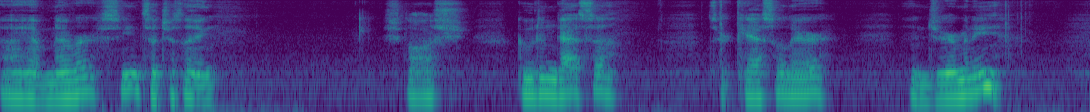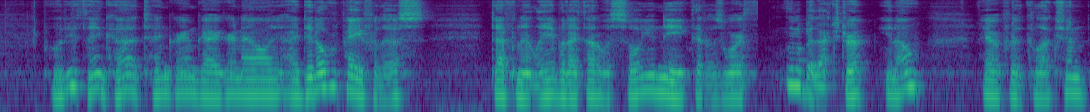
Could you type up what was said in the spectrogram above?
I have never seen such a thing. Schloss Güldengossa. It's our castle there in Germany. What do you think, huh? 10 gram Geiger. Now, I did overpay for this, definitely, but I thought it was so unique that it was worth a little bit extra, you know? Have it for the collection.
